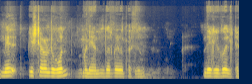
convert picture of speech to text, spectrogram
মে ক্রিস্টানো গোল মানে দরকার দেখি গোলটা।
